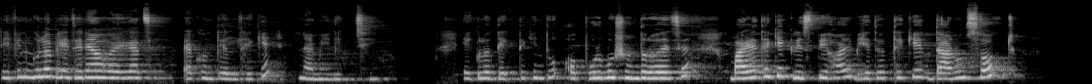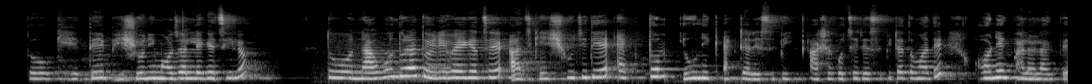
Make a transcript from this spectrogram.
টিফিনগুলো ভেজে নেওয়া হয়ে গেছে। এখন তেল থেকে নামিয়ে নিচ্ছি। এগুলো দেখতে কিন্তু অপূর্ব সুন্দর হয়েছে। বাইরে থেকে ক্রিস্পি হয়, ভেতর থেকে দারুণ সফট তো খেতে ভীষণই মজার লেগেছিল। তো নাও বন্ধুরা, তৈরি হয়ে গেছে আজকে সুজি দিয়ে একদম ইউনিক একটা রেসিপি আশা করছি রেসিপিটা তোমাদের অনেক ভালো লাগবে।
